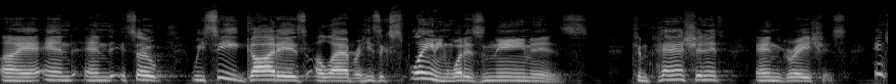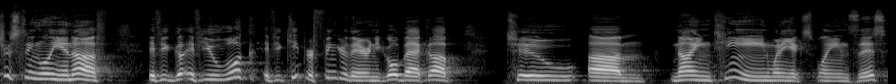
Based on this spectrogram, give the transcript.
Uh, and, and so we see God is elaborate. He's explaining what his name is compassionate and gracious. Interestingly enough, if you, go, if you look, if you keep your finger there and you go back up to um, 19 when he explains this,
